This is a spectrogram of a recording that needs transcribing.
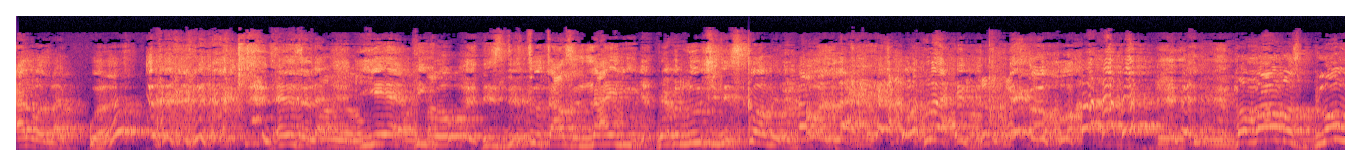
And I was like, what? and it's like, oh, yeah, oh, people, this new 2090 revolution is coming. I was like, I was like, nigga, what? My mom was blown.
